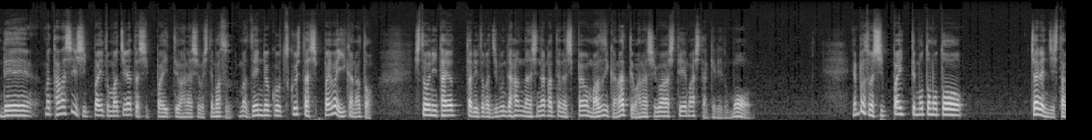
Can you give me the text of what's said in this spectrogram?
で、まあ、正しい失敗と間違った失敗っていう話をしてます。まあ、全力を尽くした失敗はいいかなと。人に頼ったりとか自分で判断しなかったような失敗はまずいかなっていうお話はしてましたけれどもやっぱりその失敗ってもともとチャレンジした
